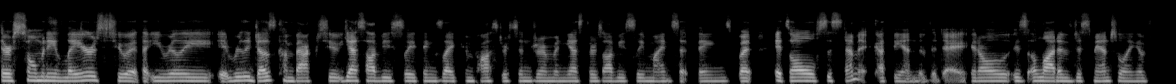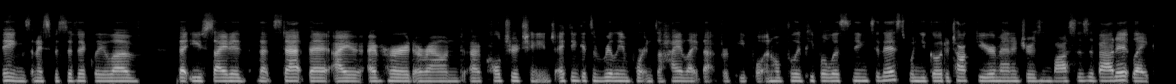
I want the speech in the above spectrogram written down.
there's so many layers to it that you really it really does come back to yes obviously things like imposter syndrome and yes there's obviously mindset things but it's all systemic at the end of the day. It all is a lot of dismantling of things and i specifically love that you cited that stat that I, I've heard around uh, culture change. I think it's really important to highlight that for people. And hopefully, people listening to this, when you go to talk to your managers and bosses about it, like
